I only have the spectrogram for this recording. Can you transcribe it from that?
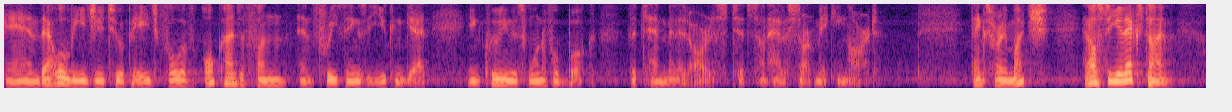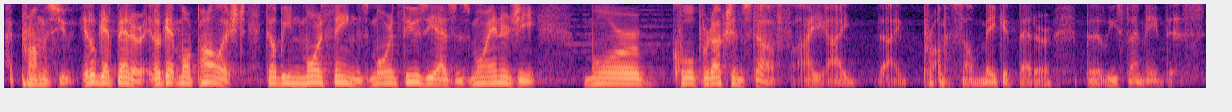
And that will lead you to a page full of all kinds of fun and free things that you can get, including this wonderful book, The 10 Minute Artist Tips on How to Start Making Art. Thanks very much, and I'll see you next time. I promise you, it'll get better. It'll get more polished. There'll be more things, more enthusiasms, more energy, more cool production stuff. I, I, I promise I'll make it better, but at least I made this.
